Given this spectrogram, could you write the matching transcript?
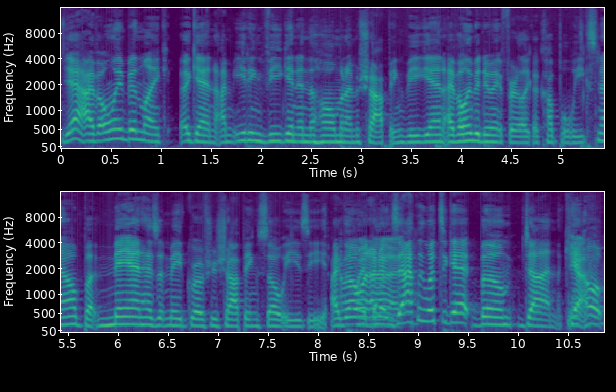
Yeah, I've only been like again, I'm eating vegan in the home and I'm shopping vegan. I've only been doing it for like a couple weeks now, but man, has it made grocery shopping so easy. I go Oh, I and I know exactly what to get. Boom, done. Can't, Yeah. Oh,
